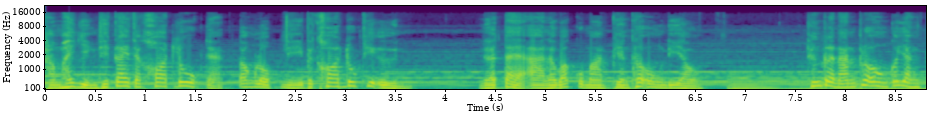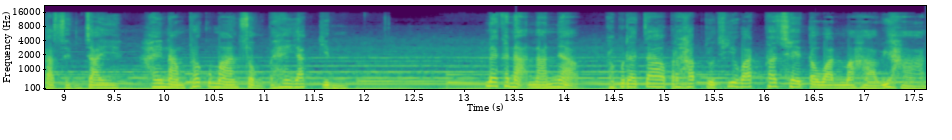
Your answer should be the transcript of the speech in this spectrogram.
ทำให้หญิงที่ใกล้จะคลอดลูกเนี่ยต้องหลบหนีไปคลอดลูกที่อื่น เหลือแต่อาละวะกุมารเพียงพระองค์เดียว ถึงกระนั้นพระองค์ก็ยังตัดสินใจให้นำพระกุมารส่งไปให้ยักษ์กิน ในขณะนั้นเนี่ยพระพุทธเจ้าประทับอยู่ที่วัดพระเชตวันมหาวิหาร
